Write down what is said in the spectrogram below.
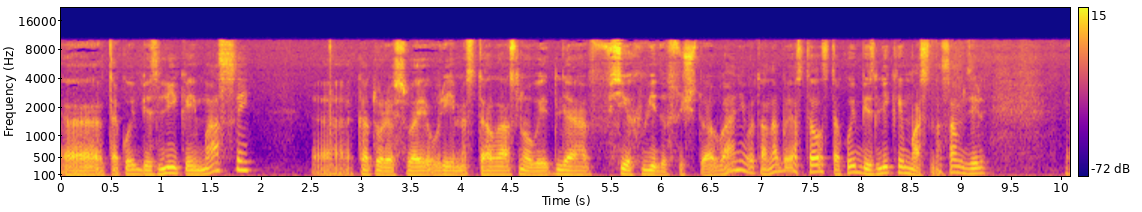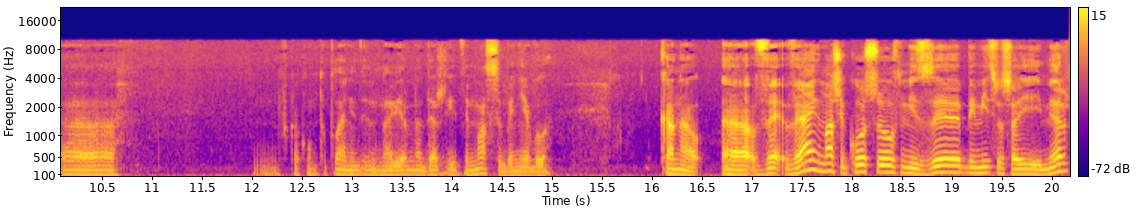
э, такой безликой массой, Э, которая в свое время стала основой для всех видов существования, вот она бы осталась такой безликой массой. На самом деле, э, в каком-то плане, наверное, даже этой массы бы не было. Канал. Э, Вайн Маши Косов Мизе Бемитсус Эймер.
